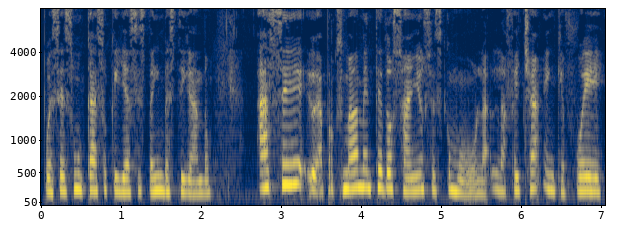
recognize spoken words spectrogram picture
pues es un caso que ya se está investigando. Hace eh, aproximadamente dos años es como la, fecha en que fue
